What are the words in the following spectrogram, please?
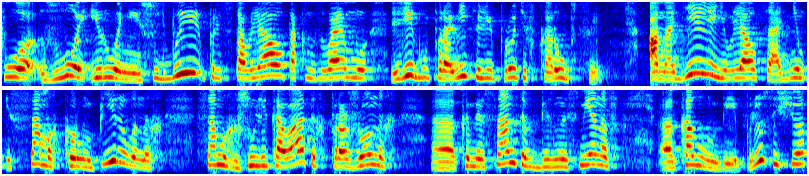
по злой иронии судьбы представлял так называемую Лигу правителей против коррупции, а на деле являлся одним из самых коррумпированных, самых жуликоватых, прожженных коммерсантов, бизнесменов Колумбии, плюс еще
